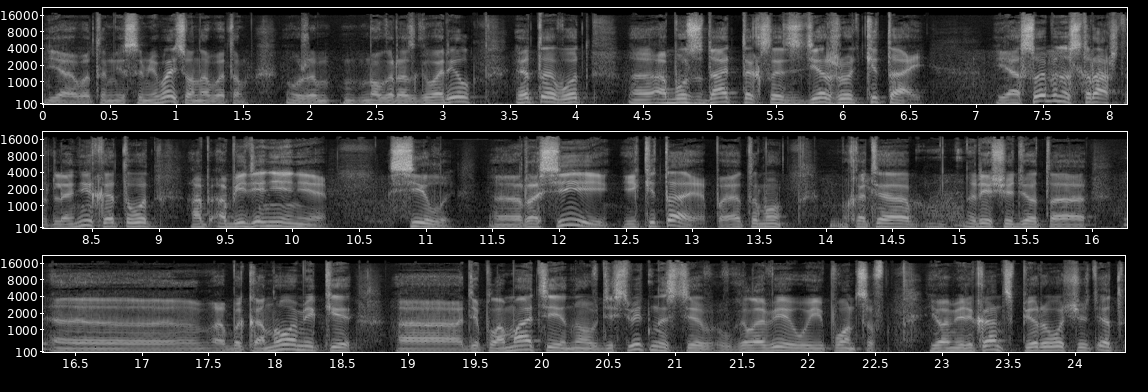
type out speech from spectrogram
я в этом не сомневаюсь, он об этом уже много раз говорил, это вот э, обуздать, так сказать, сдерживать Китай. И особенно страшно для них это вот объединение силы э, России и Китая. Поэтому, хотя речь идет о, э, об экономике, о дипломатии, но в действительности в голове у японцев и у американцев в первую очередь это,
